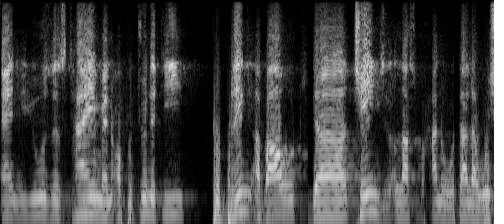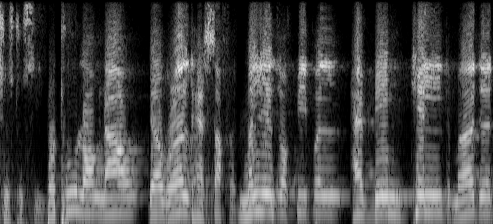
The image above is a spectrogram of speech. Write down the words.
and He uses time and opportunity to bring about the change Allah subhanahu wa ta'ala wishes to see. For too long now, the world has suffered. Millions of people have been killed, murdered,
